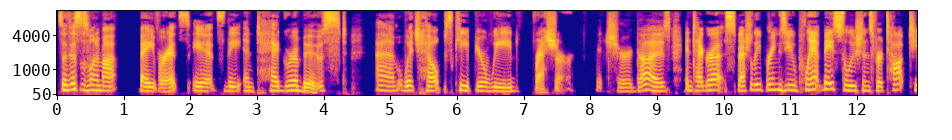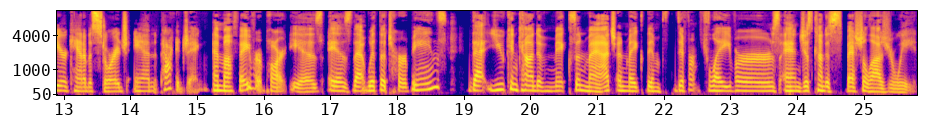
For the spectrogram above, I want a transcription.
So this is one of my favorites. It's the Integra Boost, um, which helps keep your weed fresher. It sure does. Integra specially brings you plant based solutions for top tier cannabis storage and packaging. And my favorite part is is that with the terpenes that you can kind of mix and match and make them different flavors and just kind of specialize your weed.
